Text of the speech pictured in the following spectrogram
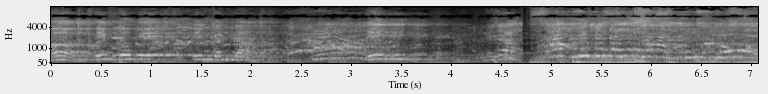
Oh, tim Kobe, tim ganda. Tim... At limited time, please go.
